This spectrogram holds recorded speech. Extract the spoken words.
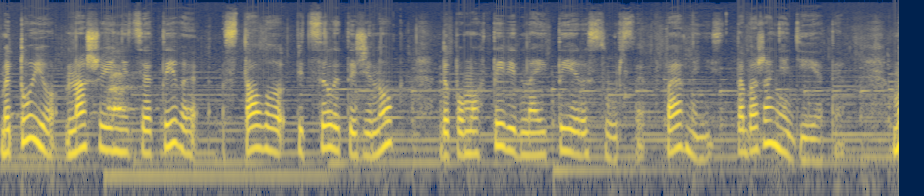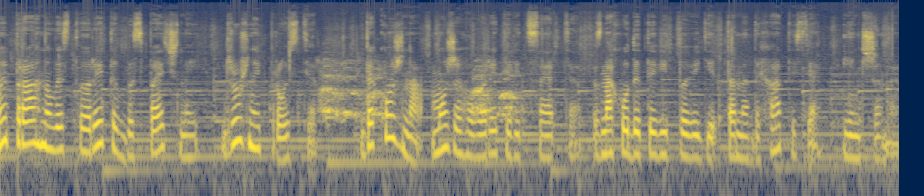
Метою нашої ініціативи стало підсилити жінок, допомогти віднайти ресурси, впевненість та бажання діяти. Ми прагнули створити безпечний, дружний простір, де кожна може говорити від серця, знаходити відповіді та надихатися іншими.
